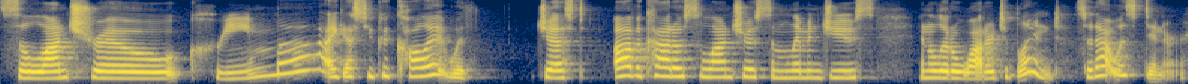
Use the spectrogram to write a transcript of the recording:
cilantro cream, I guess you could call it, with just avocado, cilantro, some lemon juice, and a little water to blend. So that was dinner.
